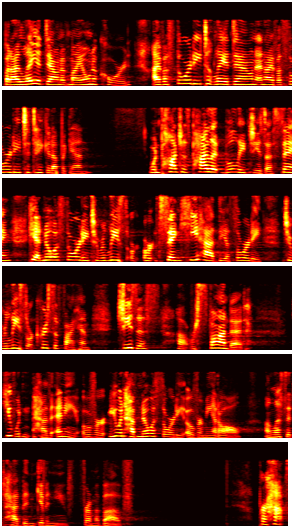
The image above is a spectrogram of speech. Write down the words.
but I lay it down of my own accord. I have authority to lay it down, and I have authority to take it up again. When Pontius Pilate bullied Jesus, saying he had no authority to release, or, or saying he had the authority to release or crucify him, Jesus uh, responded, You wouldn't have any over, you would have no authority over me at all unless it had been given you from above. Perhaps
